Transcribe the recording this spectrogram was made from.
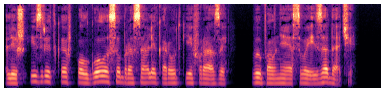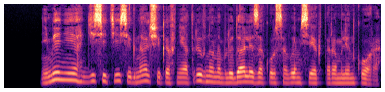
лишь изредка в полголоса бросали короткие фразы, выполняя свои задачи. Не менее десяти сигнальщиков неотрывно наблюдали за курсовым сектором линкора.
